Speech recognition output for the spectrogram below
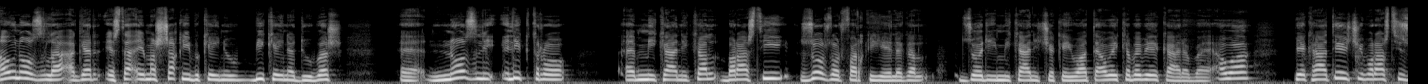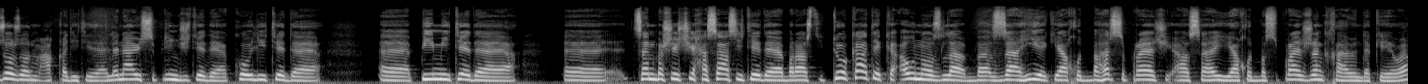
ئەو نۆزلە ئەگەر ئێستا ئێمە شەقی بکەین و بیکەینە دوو بەش نۆزلی ئلیکترۆ میکانیکەڵ بەڕاستی زۆر زۆر فەرقیە لەگەڵ زۆری میکانی چەکەی واتە ئەوەی کە بەبێ کارەبای ئەوە پێکهاتەیەکی بەڕاستی زۆر زۆر معقدی تێدا لە ناوی سپرنجی تێدایە کۆلی تێدایە پیمی تێدایە چەند بەشێکی حەساسی تێدایە بەڕاستی تۆ کاتێک کە ئەو نۆزلە بە زاهیەک یاخود بە هەر سپرایەکی ئاسایی یاخود بە سپرای ژەنگ خاوێن دەکەیەوە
